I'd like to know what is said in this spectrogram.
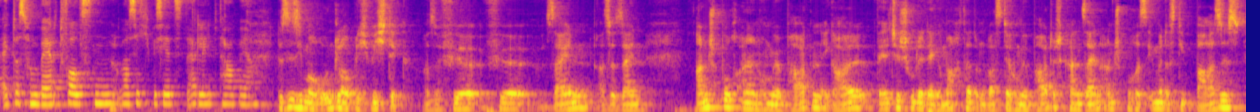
ich, etwas vom Wertvollsten, ja. was ich bis jetzt erlebt habe. Ja. Das ist ihm auch unglaublich wichtig. Also für, für sein, also sein Anspruch an einen Homöopathen, egal welche Schule der gemacht hat und was der homöopathisch kann, sein Anspruch ist immer, dass die Basis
